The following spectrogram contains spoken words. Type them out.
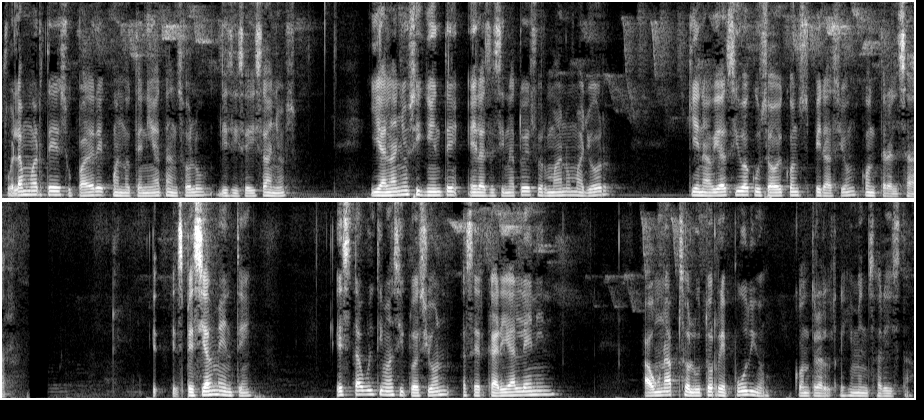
fue la muerte de su padre cuando tenía tan solo 16 años y al año siguiente el asesinato de su hermano mayor, quien había sido acusado de conspiración contra el zar. Especialmente, esta última situación acercaría a Lenin a un absoluto repudio contra el régimen zarista.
